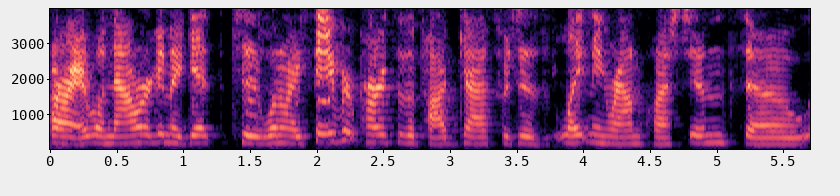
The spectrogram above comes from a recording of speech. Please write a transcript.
All right. Well, now we're going to get to one of my favorite parts of the podcast, which is lightning round questions. So,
